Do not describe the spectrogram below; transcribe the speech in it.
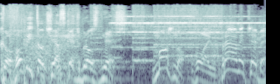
Koho vytočia Sketch Bros dnes? Možno volajú práve tebe.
